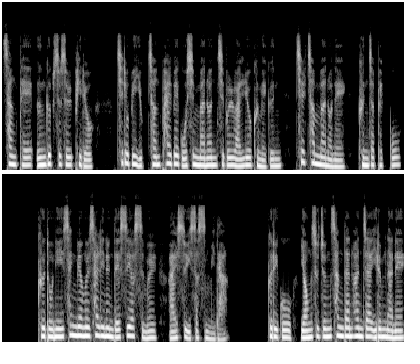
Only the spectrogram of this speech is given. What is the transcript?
상태 응급수술 필요 치료비 6,850만 원 지불 완료 금액은 7천만 원에 근접했고 그 돈이 생명을 살리는 데 쓰였음을 알 수 있었습니다. 그리고 영수증 상단 환자 이름란에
